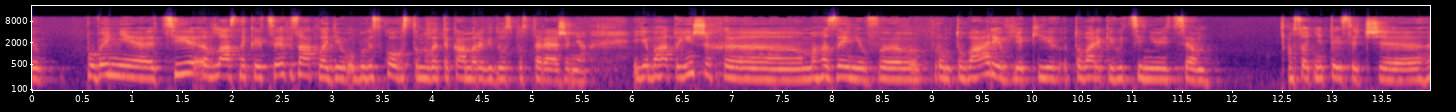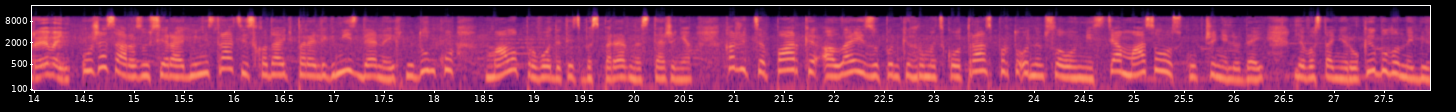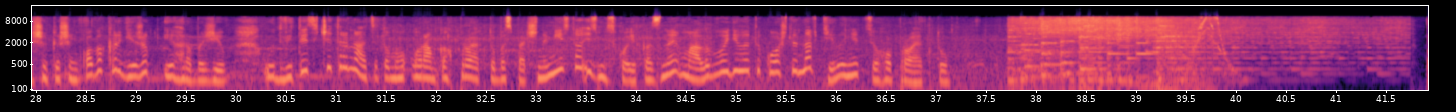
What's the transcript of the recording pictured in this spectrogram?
Повинні ці власники цих закладів обов'язково встановити камери відеоспостереження. Є багато інших е, магазинів е, промтоварів, які товар, який оцінюється сотні тисяч е, гривень. Уже зараз усі райадміністрації складають перелік місць, де, на їхню думку, мало проводитись безперервне стеження. Кажуть, це парки, алеї, зупинки громадського транспорту, одним словом, місця масового скупчення людей, де в останні роки було найбільше кишенькових крадіжок і грабежів. У 2013-му у рамках проекту Безпечне місто із міської казни мали б виділити кошти на втілення цього проекту.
